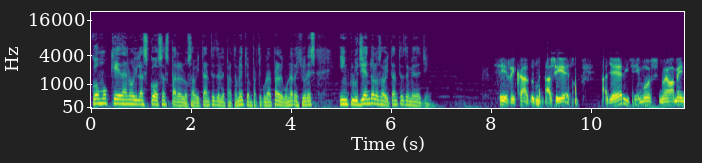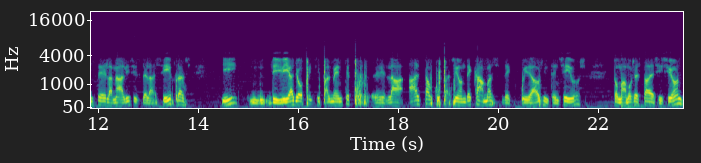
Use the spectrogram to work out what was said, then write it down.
¿Cómo quedan hoy las cosas para los habitantes del departamento, en particular para algunas regiones, incluyendo a los habitantes de Medellín? Sí, Ricardo, así es. Ayer hicimos nuevamente el análisis de las cifras y mm, diría yo principalmente por eh, la alta ocupación de camas de cuidados intensivos, tomamos esta decisión.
